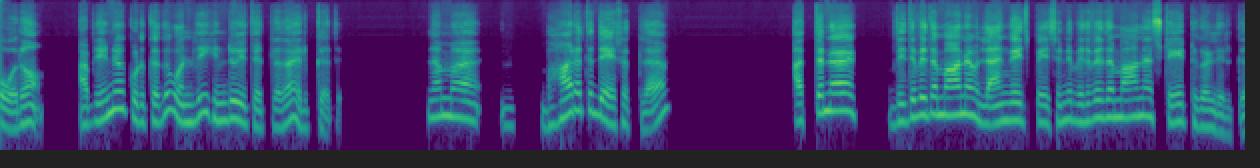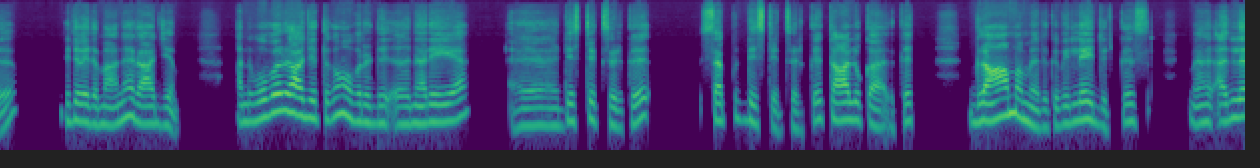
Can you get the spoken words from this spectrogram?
போதும். அப்படின்னு கொடுக்கறது ஒன்லி ஹிந்துயிசத்துல தான் இருக்குது. நம்ம பாரத தேசத்தில் அத்தனை விதவிதமான லாங்குவேஜ் பேசுன்னு விதவிதமான ஸ்டேட்டுகள் இருக்குது விதவிதமான ராஜ்யம். அந்த ஒவ்வொரு ராஜ்யத்துக்கும் ஒவ்வொரு டி டிஸ்ட்ரிக்ட்ஸ் இருக்குது சப் டிஸ்ட்ரிக்ட்ஸ் இருக்குது தாலுக்கா இருக்குது கிராமம் இருக்குது வில்லேஜ் இருக்குது அதில்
